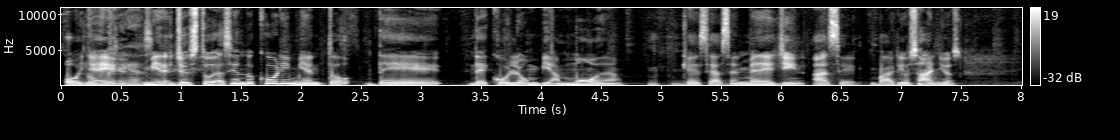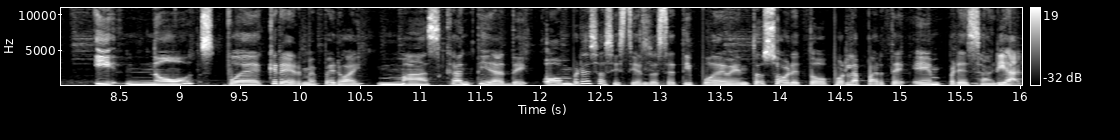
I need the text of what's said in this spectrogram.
Oye, mire, yo estuve haciendo cubrimiento de, de Colombia Moda, que se hace en Medellín hace varios años y no puede creerme, pero hay más cantidad de hombres asistiendo a este tipo de eventos, sobre todo por la parte empresarial,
